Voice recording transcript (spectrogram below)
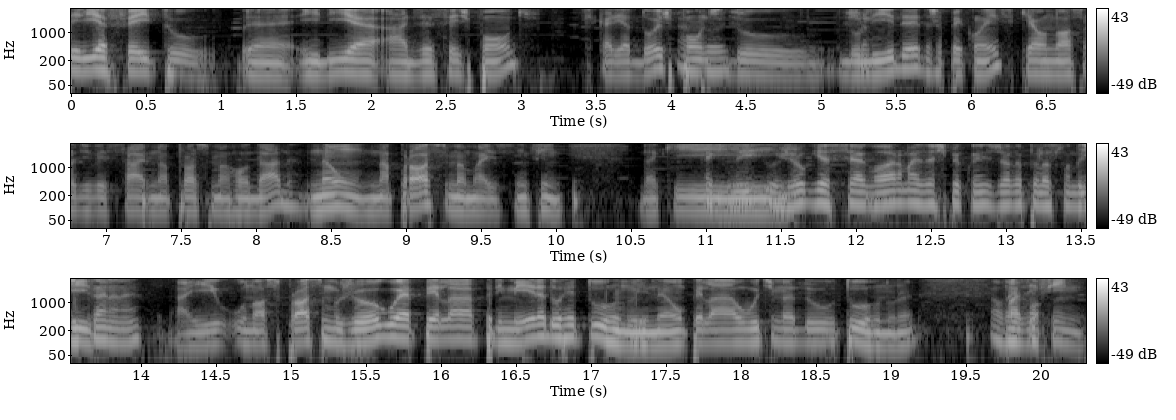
Teria feito, é, iria a 16 pontos, ficaria dois pontos dois. do, do líder da Chapecoense, que é o nosso adversário na próxima rodada. Não na próxima, mas enfim, daqui. É o jogo ia ser agora, mas a Chapecoense joga pela Sul-Americana, né? Aí o nosso próximo jogo é pela primeira do retorno e Isso. não pela última do turno, né? Vai Mas enfim,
